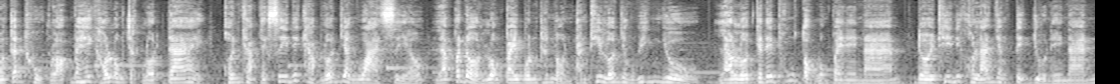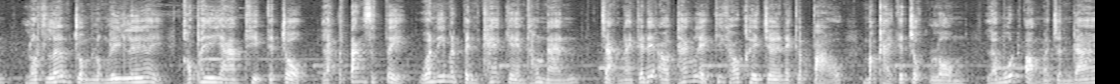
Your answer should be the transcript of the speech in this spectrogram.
มันก็ถูกล็อกไม่ให้เขาลงจากรถได้ คนขับแท็กซี่ได้ขับรถอย่างหวาดเสียว แล้วก็โดดลงไปบนถนนทั้งที่รถยังวิ่งอยู่ แล้วรถก็ได้พุ่งตกลงไปในน้ำโดยที่นิโคลัสยังติดอยู่ในนั้นรถเริ่มจมลงเรื่อยๆ เขาพยายามถีบกระจก แล้วก็ตั้งสติว่านี่มันเป็นแค่เกมเท่านั้น จากนั้นก็ได้เอาแท่งเหล็กที่เขาเคยเจอในกระเป๋า มาไขกระจกลง แล้วมุดออกมาจนได้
